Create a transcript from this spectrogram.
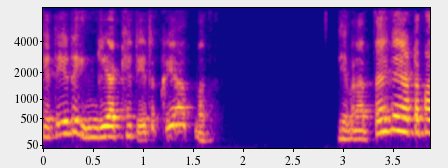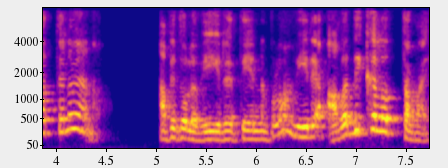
හැටියට ඉන්ද්‍රියක් හැටියට ක්‍රියාත්මක. එහෙම නැත්නම් ඒක යටපත් වෙලා යනවා. අපි තුල වීරිය තියෙන්න පුළුවන් වීරිය අවදි කළොත් තමයි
